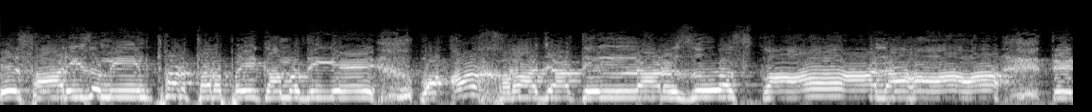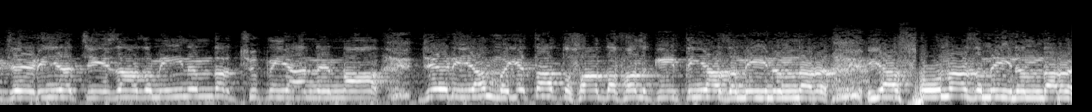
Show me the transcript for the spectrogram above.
اے ساری زمین تھر تھر پہ کم دیے وَأَخْرَجَتِ الْأَرْضُ أَسْقَالَهَا تے جیڑیاں چیزاں زمین اندر چھپیاں نے نا، جیڑیاں میتاں تساں دفن کیتیاں زمین اندر، یا سونا زمین اندر،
